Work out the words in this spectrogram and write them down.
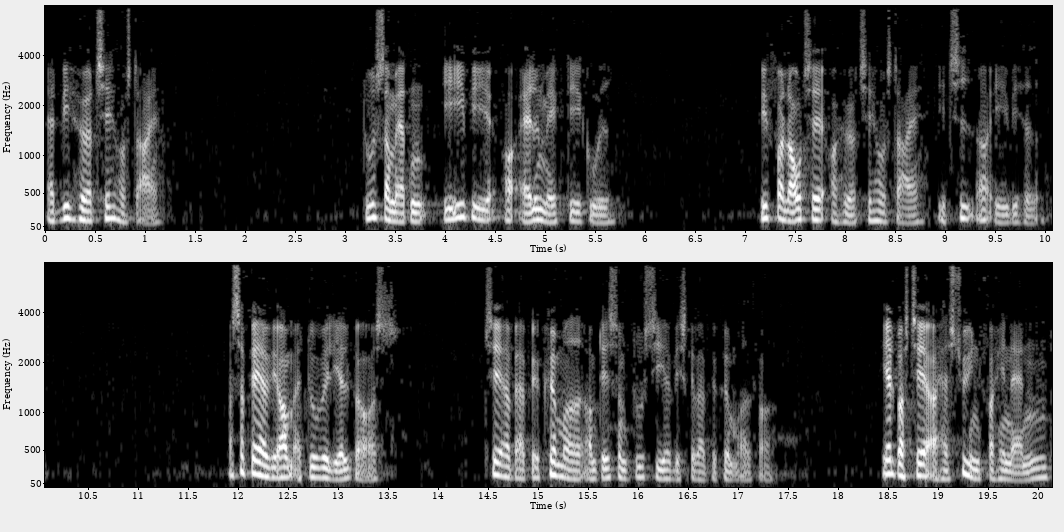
At vi hører til hos dig. Du som er den evige og almægtige Gud. Vi får lov til at høre til hos dig i tid og evighed. Og så beder vi om, at du vil hjælpe os til at være bekymrede om det, som du siger, vi skal være bekymrede for. Hjælp os til at have syn for hinanden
